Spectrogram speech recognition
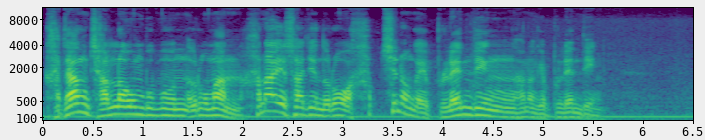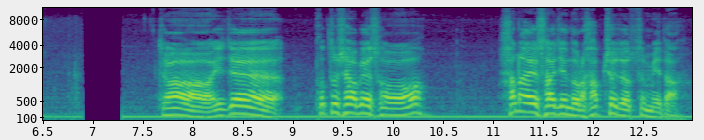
가장 잘 나온 부분으로만 하나의 사진으로 합치는 거예요. 블렌딩 하는 게 블렌딩. 자, 이제 포토샵에서 하나의 사진으로 합쳐졌습니다.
